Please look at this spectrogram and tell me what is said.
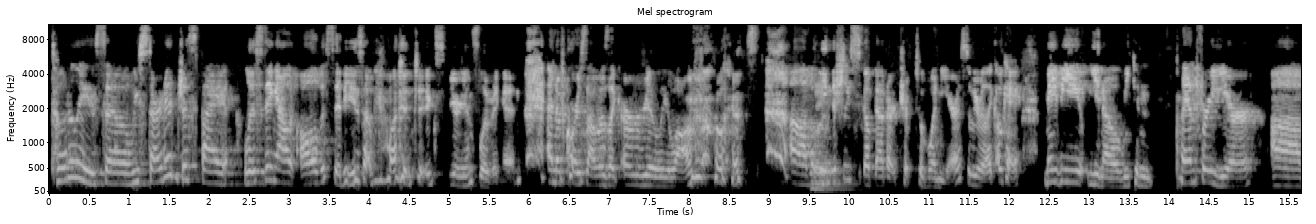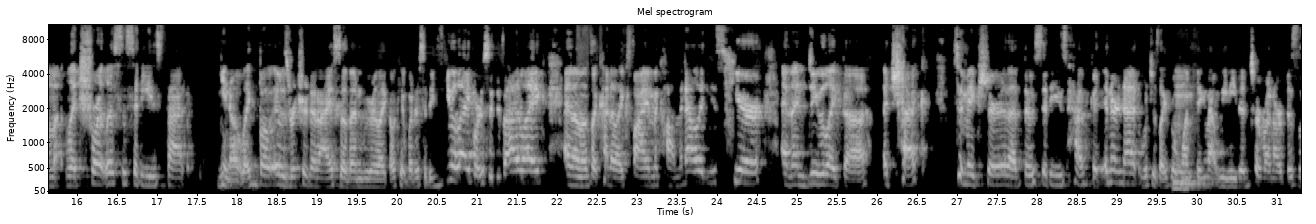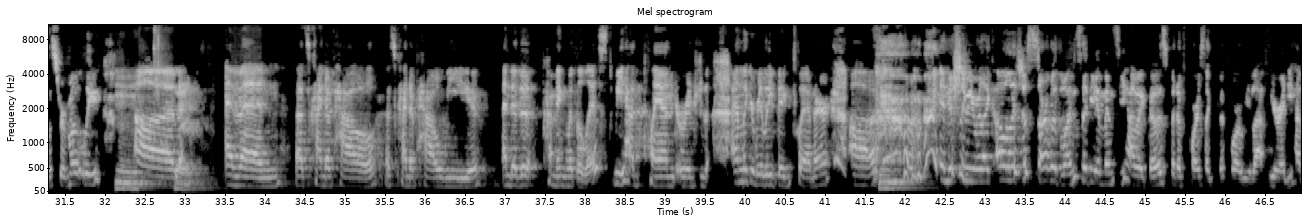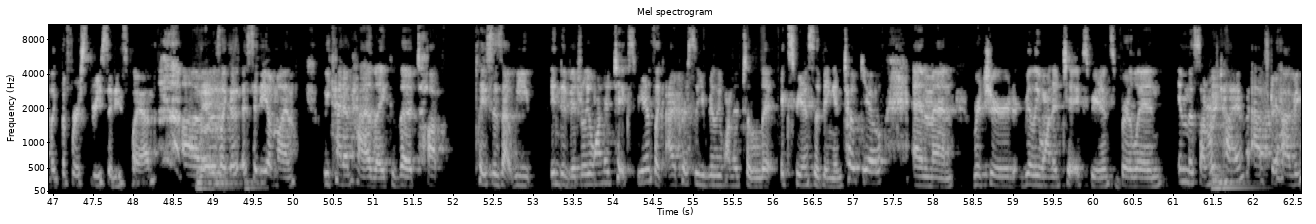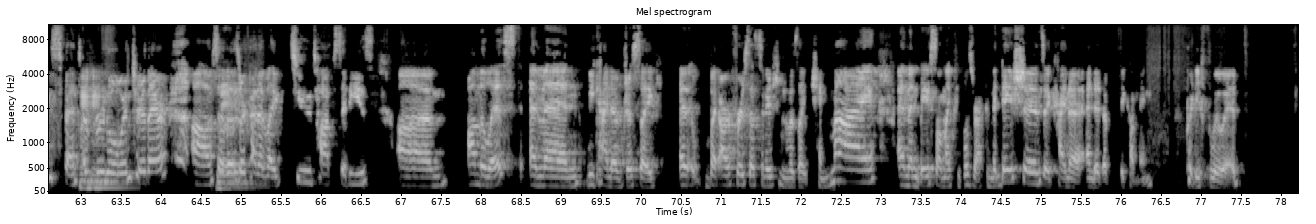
Totally. So we started just by listing out all the cities that we wanted to experience living in. And of course, that was like a really long list. Um, right. We initially scoped out our trip to one year. So we were like, okay, maybe, you know, we can plan for a year. Um, let's shortlist the cities that you know, like both, it was Richard and I. So then we were like, okay, what are cities you like? What are cities I like? And then let's like kind of like find the commonalities here and then do like a, a check to make sure that those cities have good internet, which is like the mm. one thing that we needed to run our business remotely. Mm. Um, right. And then that's kind of how, that's kind of how we ended up coming with a list. We had planned originally. I'm like a really big planner. Uh, yeah. initially, we were like, "Oh, let's just start with one city and then see how it goes." But of course, like before we left, we already had like the first three cities planned. Um, right. It was like a, a city a month. We kind of had like the top places that we individually wanted to experience. Like I personally really wanted to li- experience living in Tokyo, and then Richard really wanted to experience Berlin in the summertime mm-hmm. after having spent a mm-hmm. brutal winter there. Um, so right. those are kind of like two top cities um, on the list, and then we kind of just like uh, but our first destination was like Chiang Mai. And then based on like people's recommendations, it kind of ended up becoming pretty fluid.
